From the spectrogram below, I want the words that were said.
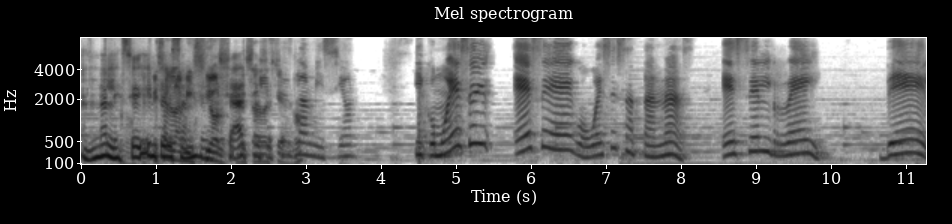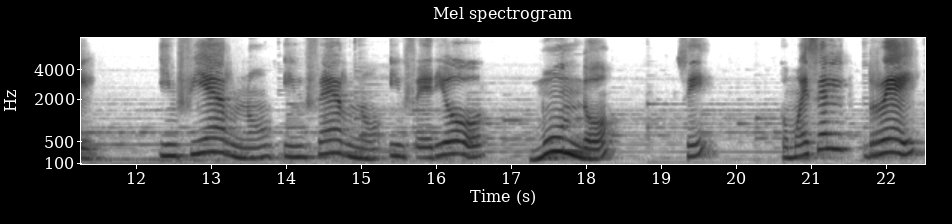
Ándale, sí, Esa es la misión. Esa es la misión. Y como ese, ese ego o ese Satanás es el rey del infierno, inferno, inferior, mundo, ¿sí? Como es el rey,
